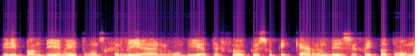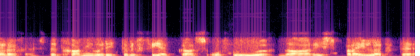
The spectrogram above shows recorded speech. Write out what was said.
Met die pandemie het ons geleer om weer te fokus op die kernbesigheid wat onderrig is. Dit gaan nie oor die trofeekas of hoe hoog daardie spreiligte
